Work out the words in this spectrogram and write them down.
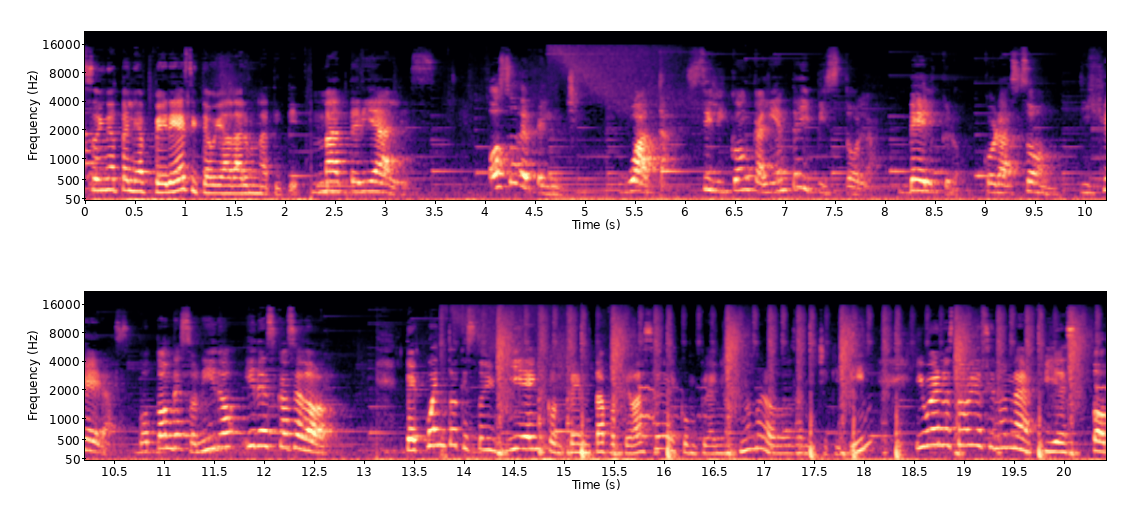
Soy Natalia Pérez y te voy a dar una tip. Materiales. Oso de peluche, guata, silicón caliente y pistola, velcro, corazón, tijeras, botón de sonido y descosedor. Te cuento que estoy bien contenta porque va a ser el cumpleaños número 2 de mi chiquitín. Y bueno, estoy haciendo una fiesta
